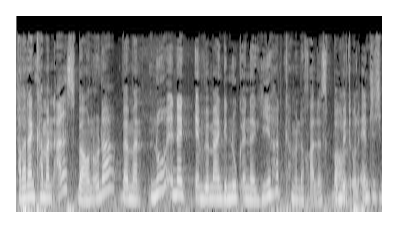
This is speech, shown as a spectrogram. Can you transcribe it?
Aber dann kann man alles bauen, oder? Wenn man nur Ener wenn man genug Energie hat, kann man doch alles bauen. Und mit unendlich,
